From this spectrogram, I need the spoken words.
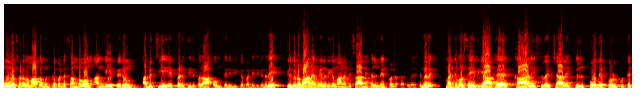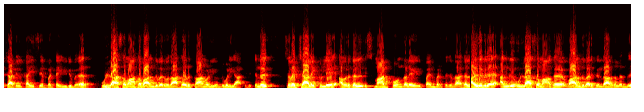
மூவர் சடலமாக மீட்கப்பட்ட சம்பவம் அங்கே பெரும் அதிர்ச்சியை ஏற்படுத்தி இருப்பதாகவும் தெரிவிக்கப்பட்டிருக்கிறது இது தொடர்பான மேலதிகமான விசாரணைகள் மேற்கொள்ளப்பட்டு வருகின்றது. மற்றொரு செய்தியாக காலி சிறைச்சாலைக்கு போதைப்பொருள் குற்றச்சாட்டில் கைது செய்யப்பட்ட இருவர் உல்லாசமாக வாழ்ந்து வருவதாக ஒரு காணொளி ஒன்று வெளியாகி இருக்கின்றது சிறைச்சாலைக்குள்ளே அவர்கள் ஸ்மார்ட் போன்களை பயன்படுத்துகின்றார்கள். அதை தவிர அங்கு உல்லாசமாக வாழ்ந்து வருகின்றார்கள் என்று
